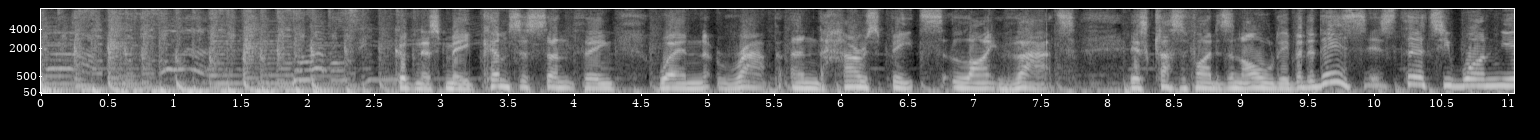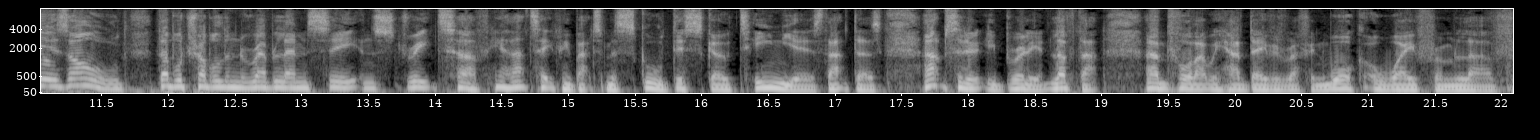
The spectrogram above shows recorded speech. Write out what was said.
The rebels here. Goodness me, comes to something when rap and house beats like that is classified as an oldie, but it is. It's 31 years old. Double Trouble and the Rebel MC and Street Tough. Yeah, that takes me back to my school disco teen years. That does. Absolutely brilliant. Love that. Um, before that, we had David Ruffin, Walk Away from Love.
